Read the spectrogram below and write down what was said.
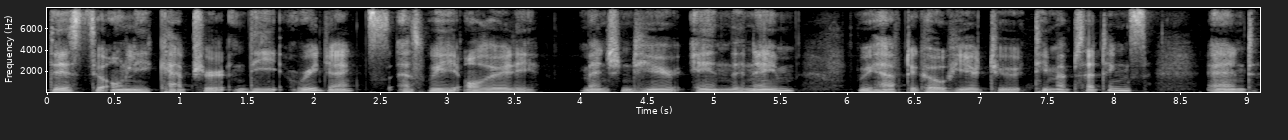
this to only capture the rejects, as we already mentioned here in the name, we have to go here to tmap settings and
